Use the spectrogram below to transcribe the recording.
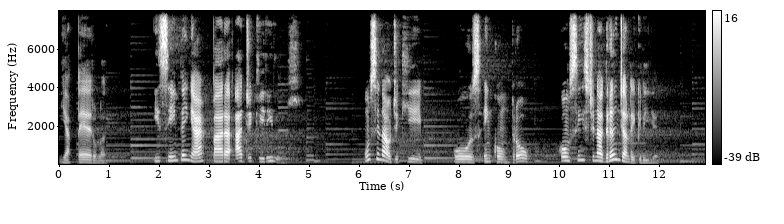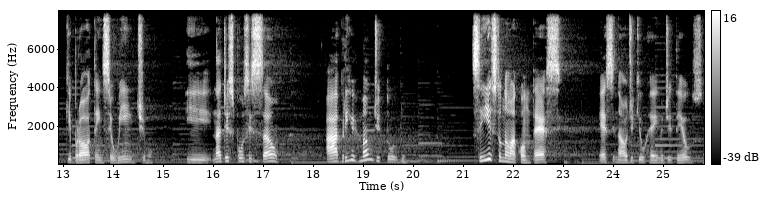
e a pérola e se empenhar para adquiri-los. Um sinal de que os encontrou consiste na grande alegria que brota em seu íntimo e na disposição a abrir mão de tudo. Se isto não acontece, é sinal de que o reino de Deus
